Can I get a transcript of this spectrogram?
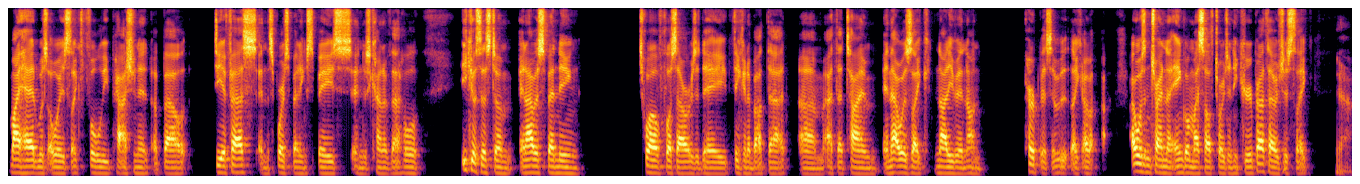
my head was always like fully passionate about DFS and the sports betting space and just kind of that whole ecosystem. And I was spending 12 plus hours a day thinking about that um, at that time. And that was like not even on purpose. It was like I, I wasn't trying to angle myself towards any career path. I was just like, yeah,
